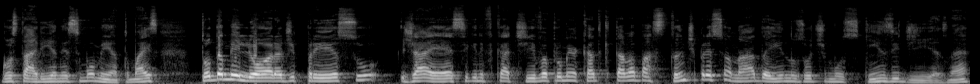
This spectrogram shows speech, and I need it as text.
gostaria nesse momento. Mas toda melhora de preço já é significativa para o mercado que estava bastante pressionado aí nos últimos 15 dias, né?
